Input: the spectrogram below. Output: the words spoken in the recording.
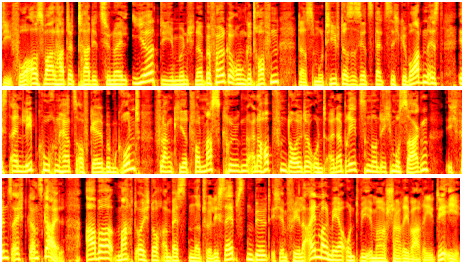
Die Vorauswahl hatte traditionell ihr, die Münchner Bevölkerung, getroffen. Das Motiv, das es jetzt letztlich geworden ist, ist ein Lebkuchenherz auf gelbem Grund, flankiert von Mastkrügen, einer Hopfendolde und einer Brezen. Und ich muss sagen, ich find's echt ganz geil. Aber macht euch doch am besten natürlich selbst ein Bild. Ich empfehle einmal mehr und wie immer charivari.de.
